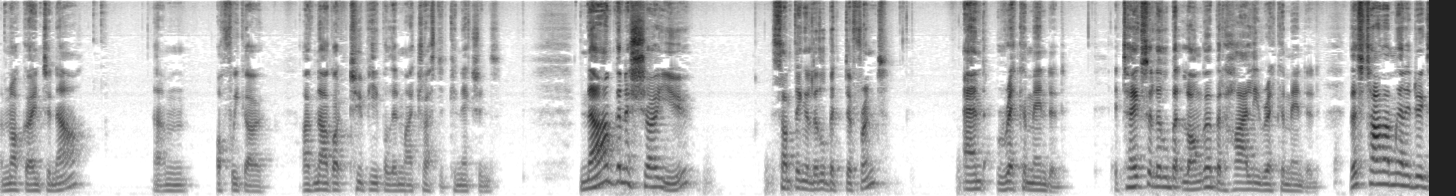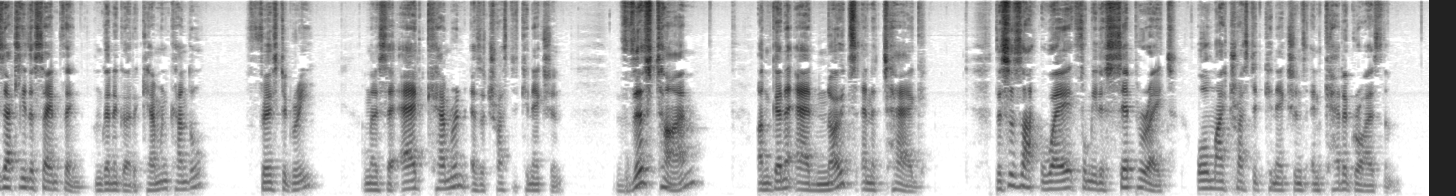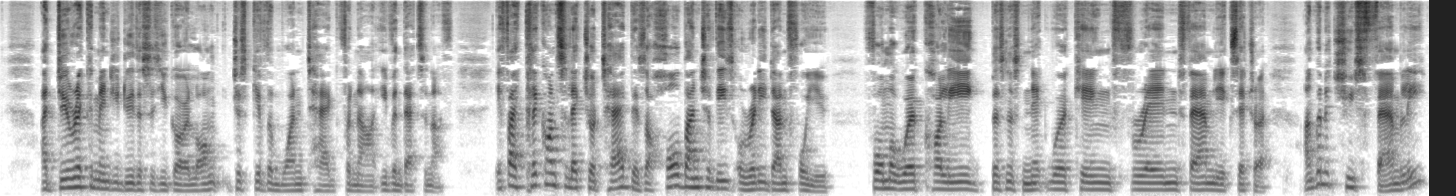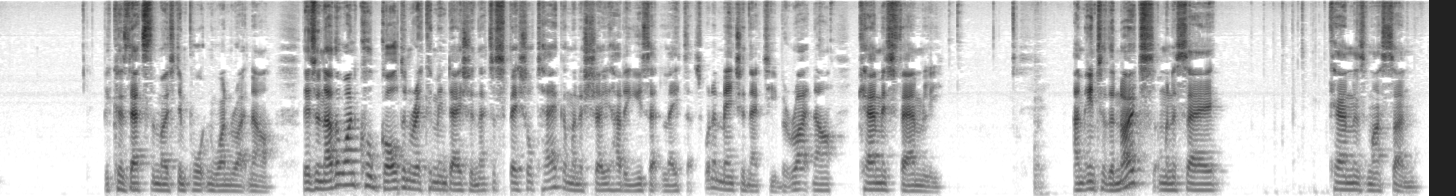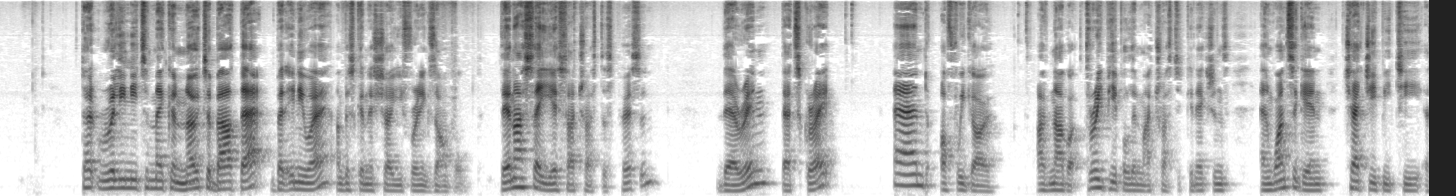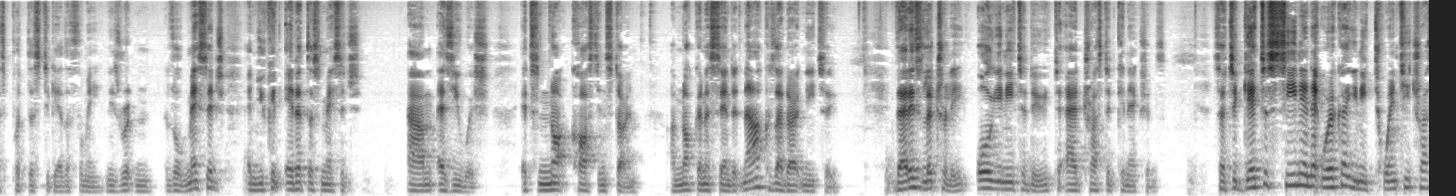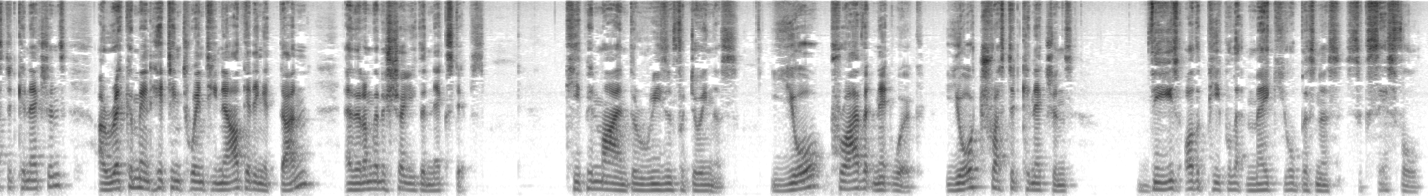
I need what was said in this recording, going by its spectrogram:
I'm not going to now. Um, off we go. I've now got two people in my trusted connections. Now I'm going to show you something a little bit different and recommended. It takes a little bit longer, but highly recommended. This time I'm going to do exactly the same thing. I'm going to go to Cameron Cundill, first degree. I'm going to say add Cameron as a trusted connection. This time I'm going to add notes and a tag. This is a way for me to separate all my trusted connections and categorize them. I do recommend you do this as you go along. Just give them one tag for now. Even that's enough. If I click on select your tag, there's a whole bunch of these already done for you former work colleague, business networking, friend, family, etc. I'm going to choose family because that's the most important one right now. There's another one called golden recommendation. That's a special tag. I'm going to show you how to use that later. I just want to mention that to you. But right now, Cam is family. I'm into the notes. I'm going to say Cam is my son. Don't really need to make a note about that. But anyway, I'm just going to show you for an example. Then I say, yes, I trust this person. They're in. That's great and off we go. I've now got three people in my trusted connections. And once again, ChatGPT has put this together for me. He's written a little message, and you can edit this message um, as you wish. It's not cast in stone. I'm not going to send it now because I don't need to. That is literally all you need to do to add trusted connections. So to get to senior networker, you need 20 trusted connections. I recommend hitting 20 now, getting it done, and then I'm going to show you the next steps. Keep in mind the reason for doing this. Your private network your trusted connections, these are the people that make your business successful.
